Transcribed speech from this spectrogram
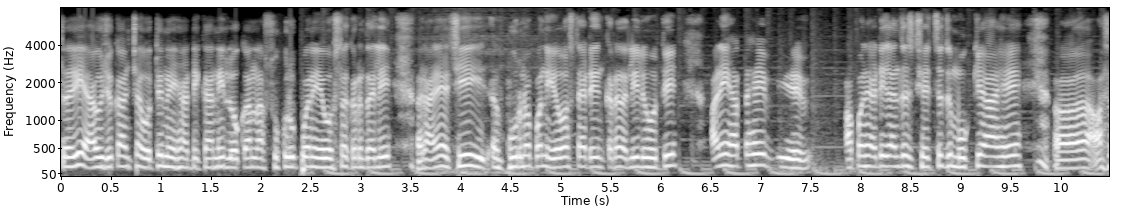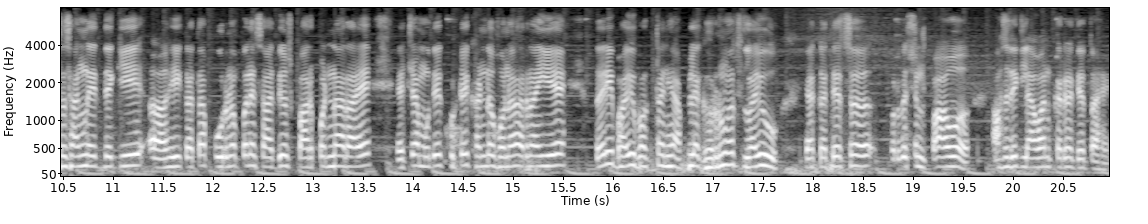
तरी आयोजकांच्या वतीने ह्या ठिकाणी लोकांना सुखरूपपणे व्यवस्था करण्यात आली. राहण्याची पूर्णपणे व्यवस्था या ठिकाणी करण्यात आलेली होती. आणि आता हे आपण या ठिकाणचं क्षेत्र जे मुख्य आहे असं सांगण्यात येतं की ही कथा पूर्णपणे सात दिवस पार पडणार आहे. याच्यामध्ये कुठे खंड होणार नाही आहे तरी भावी भक्तांनी आपल्या घरूनच लाईव्ह या कथेचं प्रदर्शन पाहावं असं देखील आवाहन करण्यात येत आहे.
